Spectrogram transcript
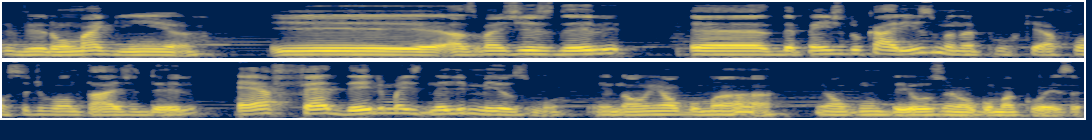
Virou um maguinho. E as magias dele é, depende do carisma, né? Porque é a força de vontade dele. É a fé dele, mas nele mesmo. E não em alguma. em algum deus ou em alguma coisa.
